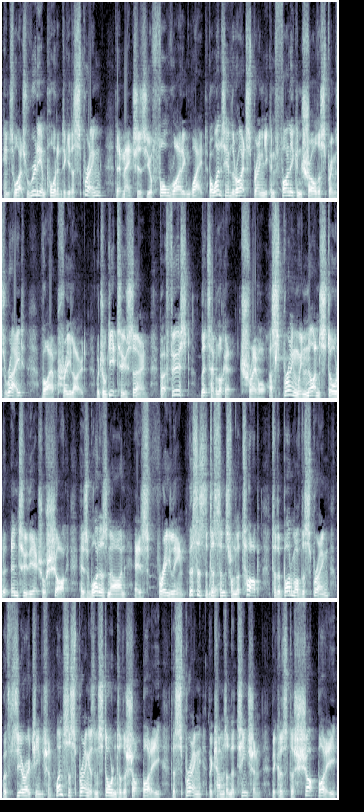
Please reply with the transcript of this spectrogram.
hence why it's really important to get a spring that matches your full riding weight. But once you have the right spring, you can finally control the spring's rate via preload, which we'll get to soon. But first, let's have a look at travel. A spring when not installed into the actual shock has what is known as free length. This is the distance from the top to the bottom of the spring with zero tension. Once the spring is installed into the shock body, the spring becomes under tension because the shock body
